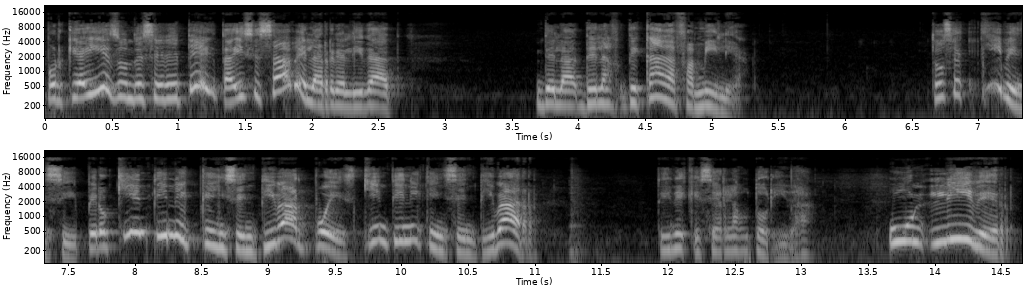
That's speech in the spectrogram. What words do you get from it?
porque ahí es donde se detecta, ahí se sabe la realidad de, la, de, la, de cada familia. Entonces actívense, pero ¿quién tiene que incentivar, pues? ¿Quién tiene que incentivar? Tiene que ser la autoridad, un líder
